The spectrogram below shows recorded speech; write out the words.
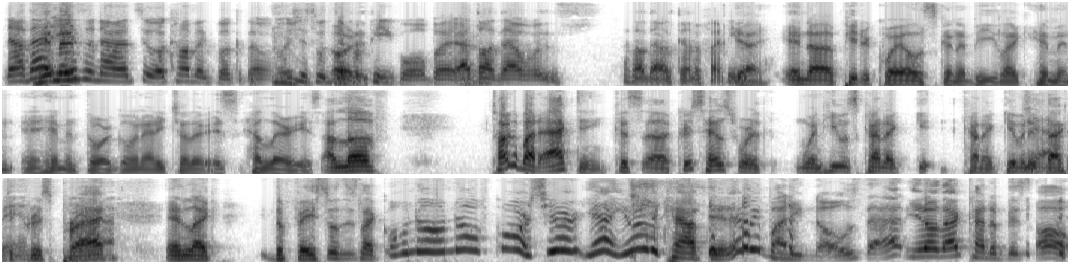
Now that Him is and- a nod to a comic book though. It's just with Oh, different it- people, but yeah. I thought that was I thought that was kind of funny. yeah. And uh, Peter Quill is gonna be like him and, and him and Thor going at each other. is hilarious. I love. Talk about acting, because uh, Chris Hemsworth, when he was kind of kind of giving it back to Chris Pratt, and like the face was just like, "Oh no, no, of course you're, yeah, you're the captain. Everybody knows that, you know that kind of bis. Oh,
